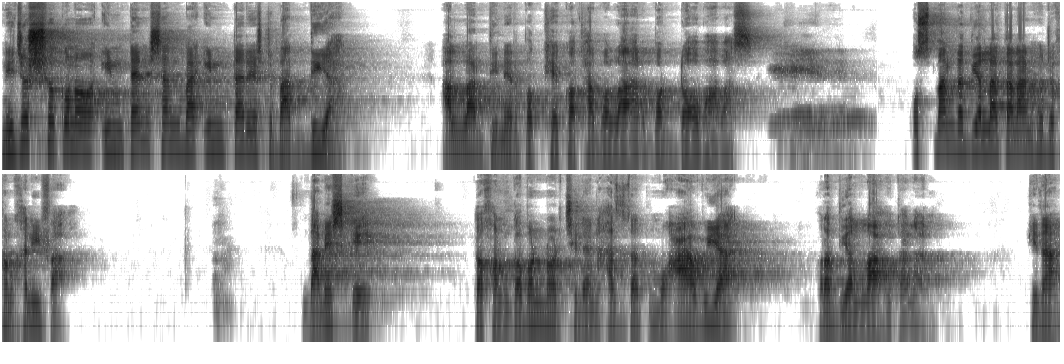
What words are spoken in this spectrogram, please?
নিজস্ব কোনো ইন্টেনশন বা ইন্টারেস্ট বাদ দিয়া আল্লাহর দিনের পক্ষে কথা বলার বড্ড অভাব আছে। ওসমান রাদি আল্লাহ তালানহ যখন খালিফা দামেশকে, তখন গভর্নর ছিলেন হজরত মুআউইয়া রদি আল্লাহ তালান কি নাম?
